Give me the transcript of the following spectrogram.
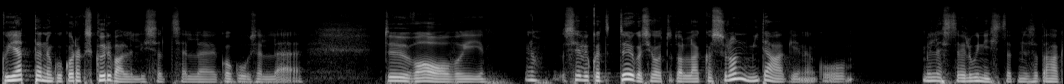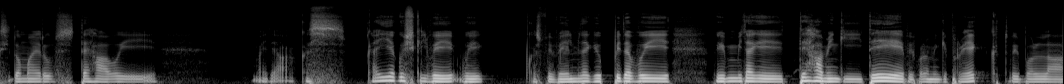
kui jätta nagu korraks kõrvale lihtsalt selle kogu selle töövao või noh, see võib ka tööga seotud olla, kas sul on midagi nagu, millest sa veel unistad, mida sa tahaksid oma elus teha või ma ei tea, kas käia kuskil või, või kas või veel midagi õppida või, või midagi teha, mingi idee, võib-olla mingi projekt võib-olla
